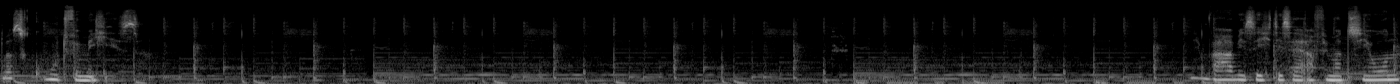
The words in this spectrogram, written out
was gut für mich ist. Wahr, wie sich diese Affirmation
